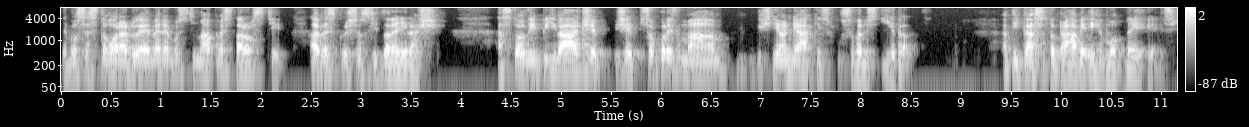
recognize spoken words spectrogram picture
nebo se z toho radujeme, nebo s tím máme starosti. Ale ve skutečnosti to není naše. A z toho vyplývá, že, že cokoliv mám, bych měl nějakým způsobem sdílet. A týká se to právě i hmotných věcí.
